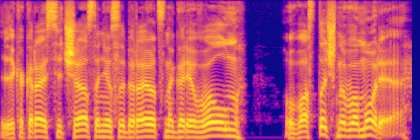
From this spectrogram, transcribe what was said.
И как раз сейчас они собираются на горе Волн у Восточного моря.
